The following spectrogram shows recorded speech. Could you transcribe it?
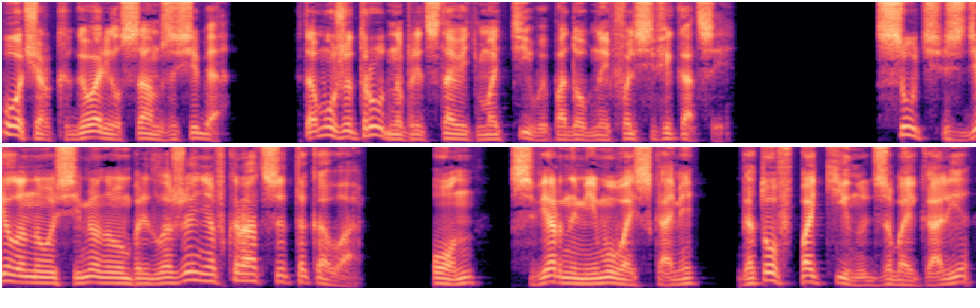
Почерк говорил сам за себя. К тому же трудно представить мотивы подобной фальсификации. Суть сделанного Семеновым предложения вкратце такова. Он с верными ему войсками готов покинуть Забайкалье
